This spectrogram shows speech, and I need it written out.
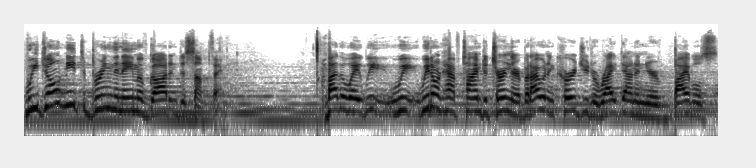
We don't need to bring the name of God into something. By the way, we, we, we don't have time to turn there, but I would encourage you to write down in your Bibles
